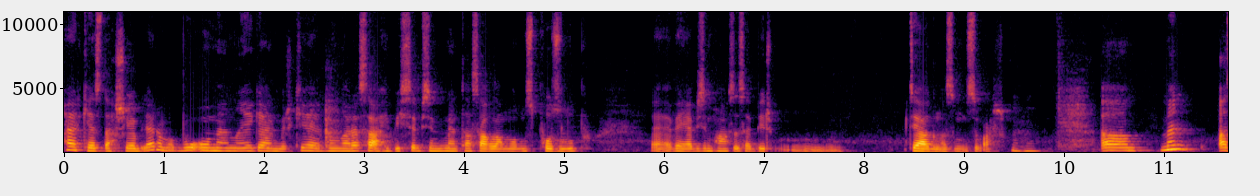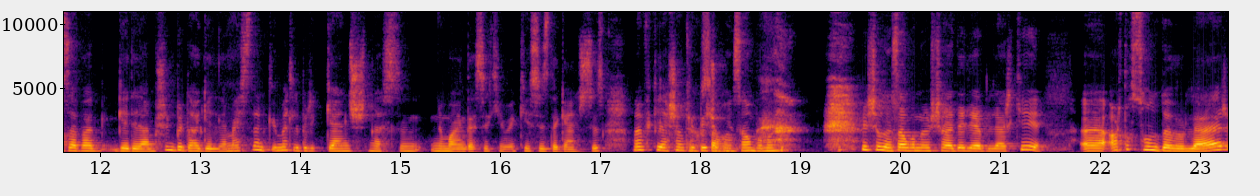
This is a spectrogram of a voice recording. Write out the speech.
hər kəs daşıya bilər, amma bu o mənaya gəlmir ki, əgər bunlara sahib isə bizim mental sağlamlığımız pozulub və ya bizim hansısa bir diaqnozumuz var. Hı -hı. Mən az əvvəl qeyd eləmişəm, bir daha qeyd eləmək istəyirəm ki, ümumiyyətlə bir gənc nəslin nümayəndəsi kimi ki, siz də gəncsiniz. Mən fikirləşirəm ki, bir çox insan bunu bir çox insan bunu müşahidə edə bilər ki, artıq son dövrlər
